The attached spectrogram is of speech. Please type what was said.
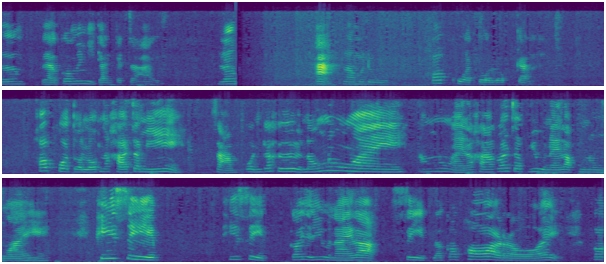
เริ่มแล้วก็ไม่มีการกระจาย เริ่ม อะ เรามาดูครอบครัวตัวลบกัน ครอบครัวตัวลบนะคะจะมี 3คนก็คือน้องหน่วย น้องหน่วยนะคะ ก็จะอยู่ในหลักหน่วย พี่สิบพี่สิบก็จะอยู่ในหลักสิบแล้วก็พ่อร้อยพ่อ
